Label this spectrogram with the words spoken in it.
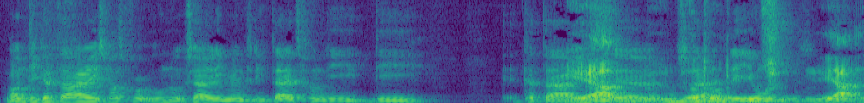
Want die Qataris, wat voor, hoe zou je die mentaliteit van die, die Qataris ja, uh, die jongens? Ja,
